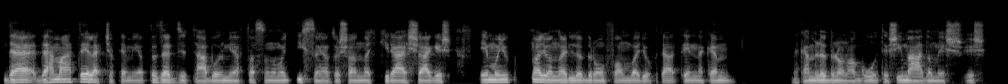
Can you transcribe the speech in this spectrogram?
de, de már tényleg csak emiatt az edzőtábor miatt azt mondom, hogy iszonyatosan nagy királyság, és én mondjuk nagyon nagy LeBron fan vagyok, tehát én nekem, nekem LeBron a gót, és imádom, és, és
